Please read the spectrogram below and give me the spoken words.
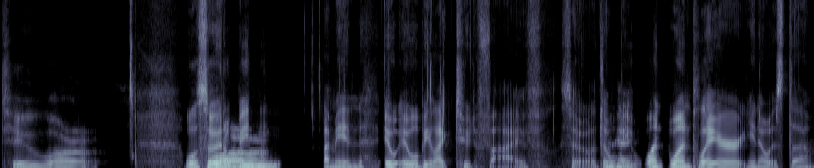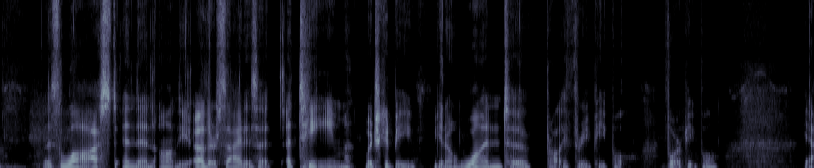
two or? Well, so it'll be I mean, it it will be like 2 to 5. So there'll Okay. be one one player, you know, is the is lost and then on the other side is a, a team, which could be, you know, 1 to probably 3 people, 4 people. Yeah,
